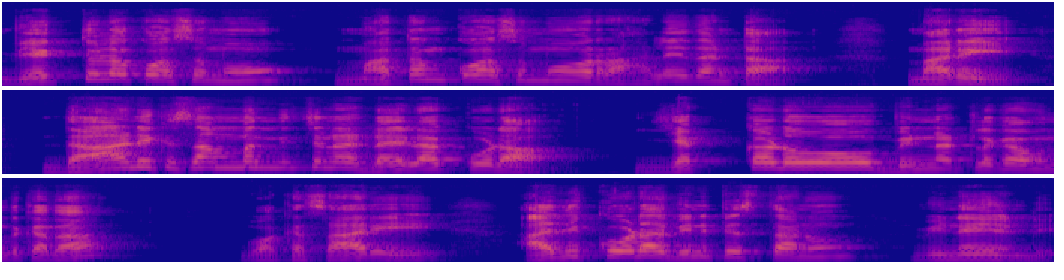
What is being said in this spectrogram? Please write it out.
వ్యక్తుల కోసమో మతం కోసమో రాలేదంట. మరి దానికి సంబంధించిన డైలాగ్ కూడా ఎక్కడో విన్నట్లుగా ఉంది కదా? ఒకసారి అది కూడా వినిపిస్తాను వినేయండి.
